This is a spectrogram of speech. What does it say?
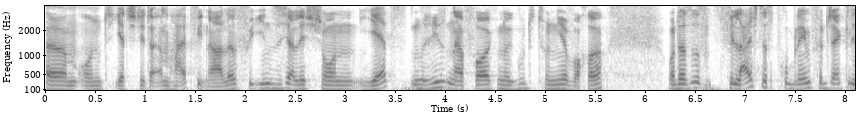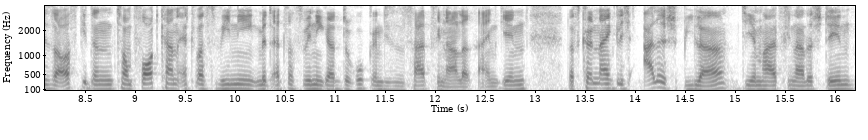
ähm, und jetzt steht er im Halbfinale. Für ihn sicherlich schon jetzt ein Riesenerfolg, eine gute Turnierwoche. Und das ist vielleicht das Problem für Jack Lisowski, denn Tom Ford kann etwas wenig, mit etwas weniger Druck in dieses Halbfinale reingehen. Das können eigentlich alle Spieler, die im Halbfinale stehen,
